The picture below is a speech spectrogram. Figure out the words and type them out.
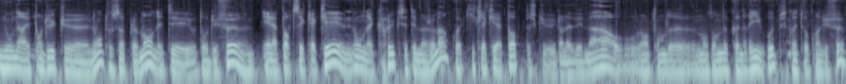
Nous, on a répondu que non, tout simplement, on était autour du feu et la porte s'est claquée. Nous, on a cru que c'était Benjamin, quoi, qui claquait la porte parce qu'il en avait marre ou l'entendre de, l'entendre de conneries ou autre, puisqu'on était au coin du feu.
